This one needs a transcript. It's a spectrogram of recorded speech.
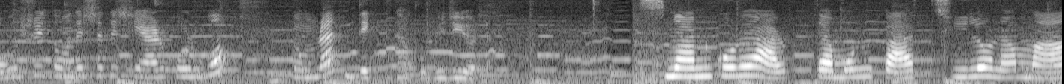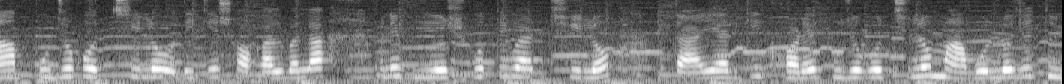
অবশ্যই তোমাদের সাথে শেয়ার করব। তোমরা দেখতে থাকো ভিডিওটা। স্নান করে আর তেমন কাজ ছিল না। মা পুজো করছিল, ওদিকে সকালবেলা মানে বৃহস্পতিবার ছিল, তাই আর কি ঘরে পুজো করছিল। মা বলল যে, তুই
